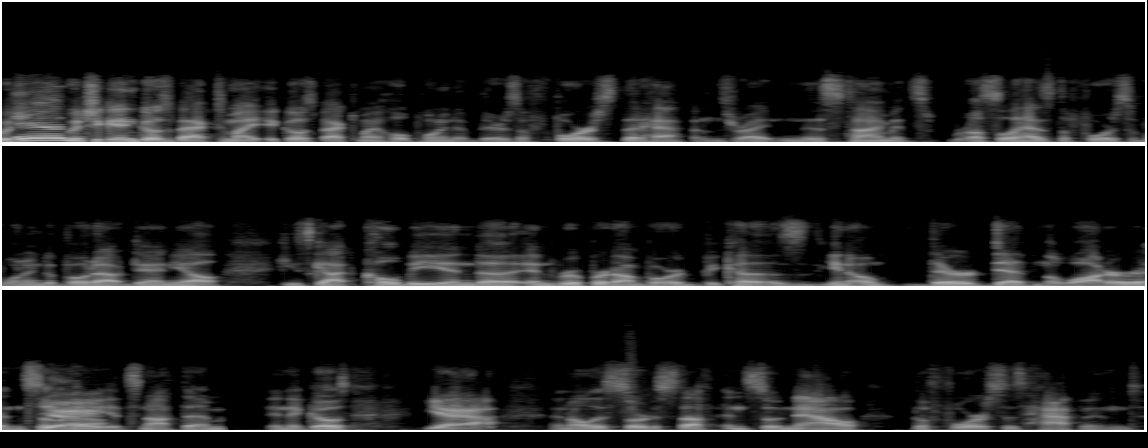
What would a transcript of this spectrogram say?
Which, And- which again goes back to my it goes back to my whole point of there's a force that happens right, and this time it's Russell has the force of wanting to vote out Danielle. He's got Colby and uh, and Rupert on board because you know they're dead in the water, and so Yeah. hey, it's not them, and it goes yeah, and all this sort of stuff, and so now the force has happened,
